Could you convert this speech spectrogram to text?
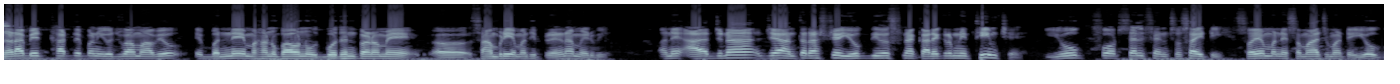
નડાબેદ ખાતે પણ યોજવામાં આવ્યો. એ બંને મહાનુભાવોનું ઉદ્બોધન પણ અમે સાંભળી એમાંથી પ્રેરણા મેળવી. અને આજના જે આંતરરાષ્ટ્રીય યોગ દિવસના કાર્યક્રમની થીમ છે, યોગ ફોર સેલ્ફ એન્ડ સોસાયટી, સ્વયં અને સમાજ માટે યોગ.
